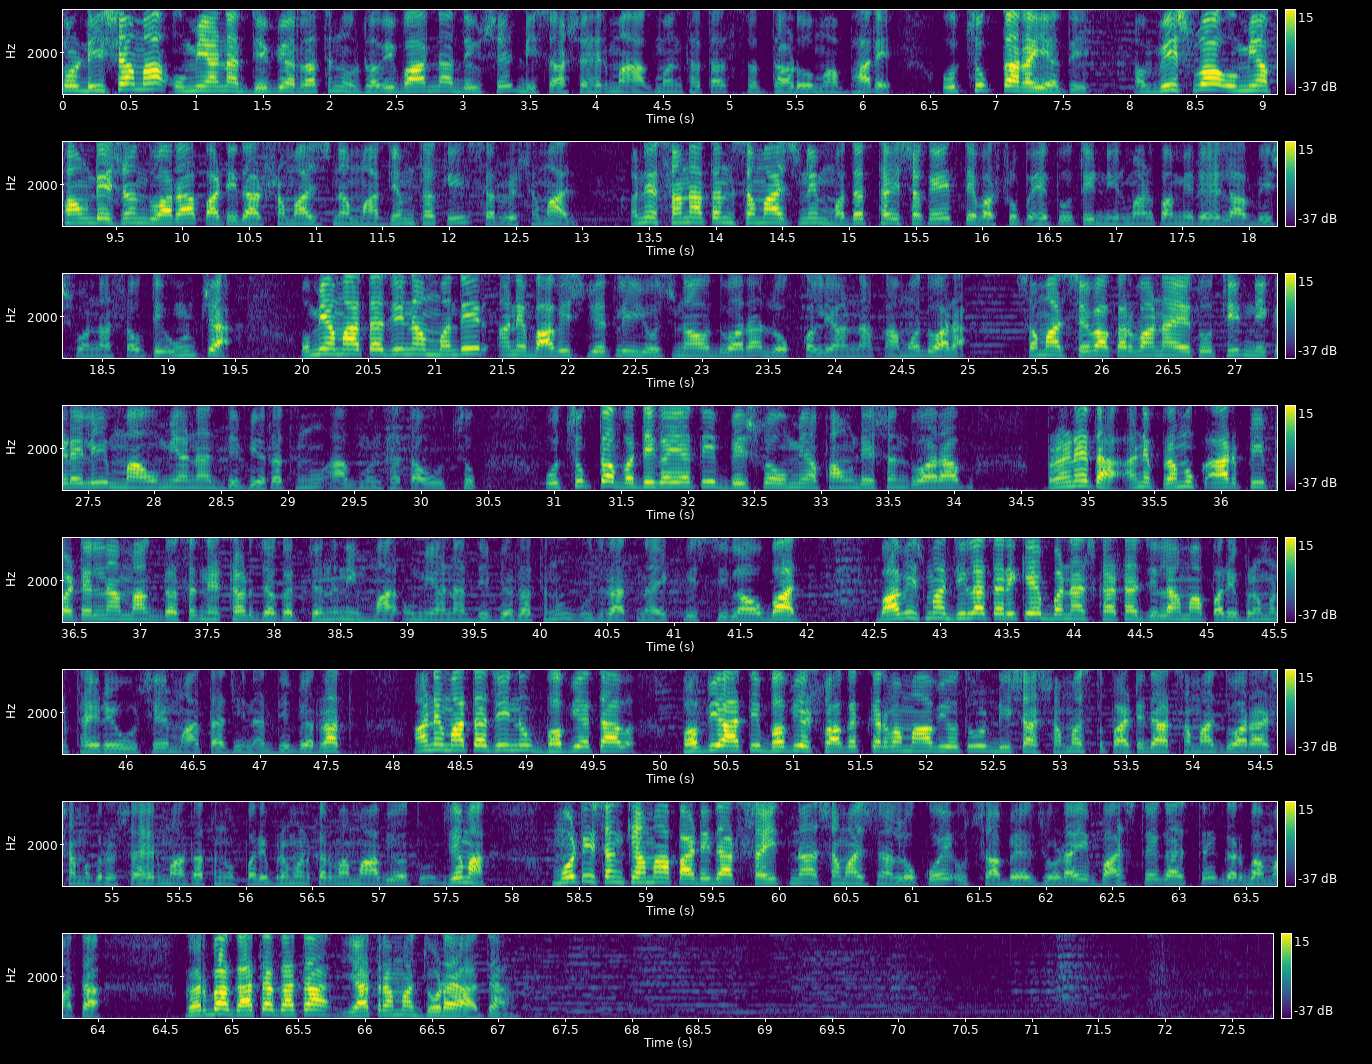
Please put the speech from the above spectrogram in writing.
તો ડીસામાં ઉમિયાના દિવ્ય રથનું રવિવારના દિવસે ડીસા શહેરમાં આગમન થતા શ્રદ્ધાળુઓમાં ભારે ઉત્સુકતા રહી હતી. વિશ્વ ઉમિયા ફાઉન્ડેશન દ્વારા પાટીદાર સમાજના માધ્યમ થકી સર્વે સમાજ અને સનાતન સમાજને મદદ થઈ શકે તેવા શુભ હેતુથી નિર્માણ પામી રહેલા વિશ્વના સૌથી ઊંચા ઉમિયા માતાજીના મંદિર અને બાવીસ જેટલી યોજનાઓ દ્વારા લોક કલ્યાણના કામો દ્વારા સમાજ સેવા કરવાના હેતુથી નીકળેલી મા ઉમિયાના દિવ્ય રથનું આગમન થતાં ઉત્સુક ઉત્સુકતા વધી ગઈ હતી. વિશ્વ ઉમિયા ફાઉન્ડેશન દ્વારા પ્રણેતા અને પ્રમુખ આર પી પટેલના માર્ગદર્શન હેઠળ જગતજનની મા ઉમિયાના દિવ્ય રથનું ગુજરાતના એકવીસ જિલ્લાઓ બાદ બાવીસમાં જિલ્લા તરીકે બનાસકાંઠા જિલ્લામાં પરિભ્રમણ થઈ રહ્યું છે. માતાજીના દિવ્ય રથ અને માતાજીનું ભવ્યતા ભવ્ય અતિ ભવ્ય સ્વાગત કરવામાં આવ્યું હતું. ડીસા સમસ્ત પાટીદાર સમાજ દ્વારા સમગ્ર શહેરમાં રથનું પરિભ્રમણ કરવામાં આવ્યું હતું. જેમાં મોટી સંખ્યામાં પાટીદાર સહિતના સમાજના લોકોએ ઉત્સાહભેર જોડાઈ વાજતે ગાજતે ગરબા માતા, ગરબા ગાતા ગાતા યાત્રામાં જોડાયા હતા.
